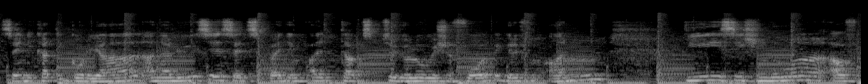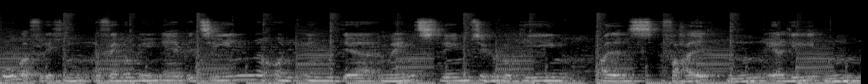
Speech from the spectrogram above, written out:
Seine Kategorialanalyse setzt bei den alltagspsychologischen Vorbegriffen an, die sich nur auf Oberflächenphänomene beziehen und in der Mainstream-Psychologie als Verhalten, Erleben,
